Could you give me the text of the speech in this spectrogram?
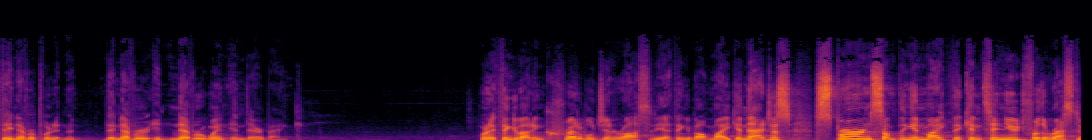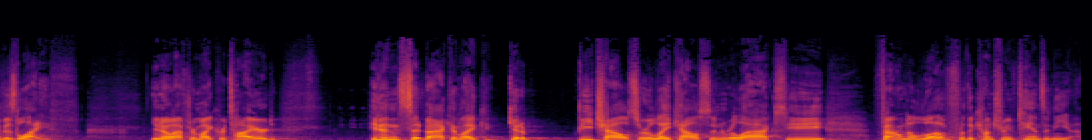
They never put it in the, they never, it never went in their bank. When I think about incredible generosity, I think about Mike, and that just spurned something in Mike that continued for the rest of his life. You know, after Mike retired, he didn't sit back and like get a beach house or a lake house and relax. He found a love for the country of Tanzania.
